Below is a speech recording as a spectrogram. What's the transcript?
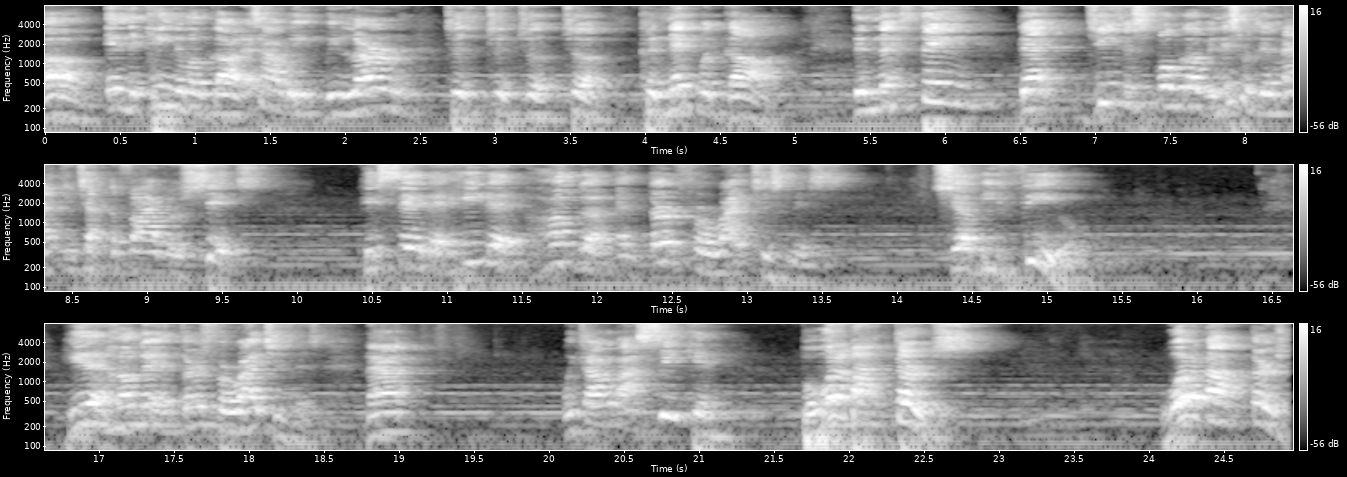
uh, in the kingdom of God. That's how we, we learn to, to, to, to connect with God. The next thing that Jesus spoke of, and this was in Matthew chapter 5, verse 6, he said that he that hunger and thirst for righteousness shall be filled. He that hunger and thirst for righteousness. Now, we talk about seeking, but what about thirst? What about thirst?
